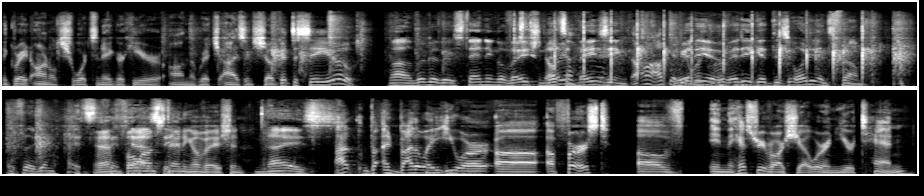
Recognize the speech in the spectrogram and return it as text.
the great Arnold Schwarzenegger here on The Rich Eisen Show. Good to see you. Wow, look at this standing ovation. Oh, That's yeah. amazing. Oh, I'll give where, do you, where do you get this audience from? It's like it's Yeah, full on standing ovation. Nice. B- and by the way, you are uh, a first of in the history of our show. We're in year ten.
